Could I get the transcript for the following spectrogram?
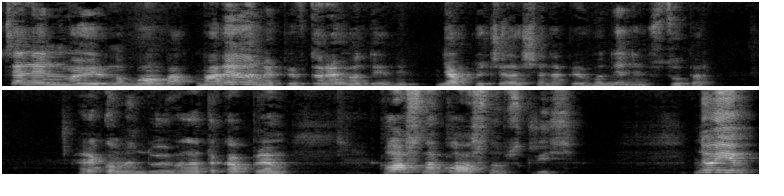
Це неймовірно, бомба. Варили ми півтори години. Я включила ще на півгодини. Супер. Рекомендую. Вона така прям класна-класна вскрізь. Ну і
